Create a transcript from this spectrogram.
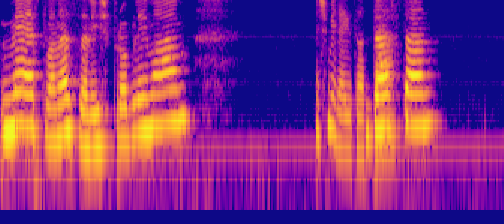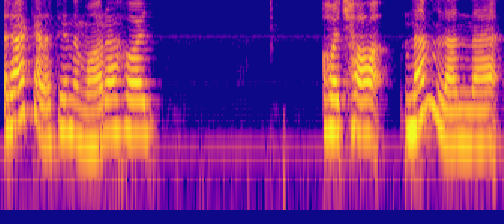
miért van ezzel is problémám. És mire jutottál? De aztán rá kellett jönnöm arra, hogy hogyha nem lenne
